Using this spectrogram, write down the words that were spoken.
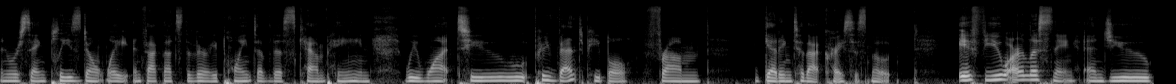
And we're saying, please don't wait. In fact, that's the very point of this campaign. We want to prevent people from getting to that crisis mode. If you are listening and you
